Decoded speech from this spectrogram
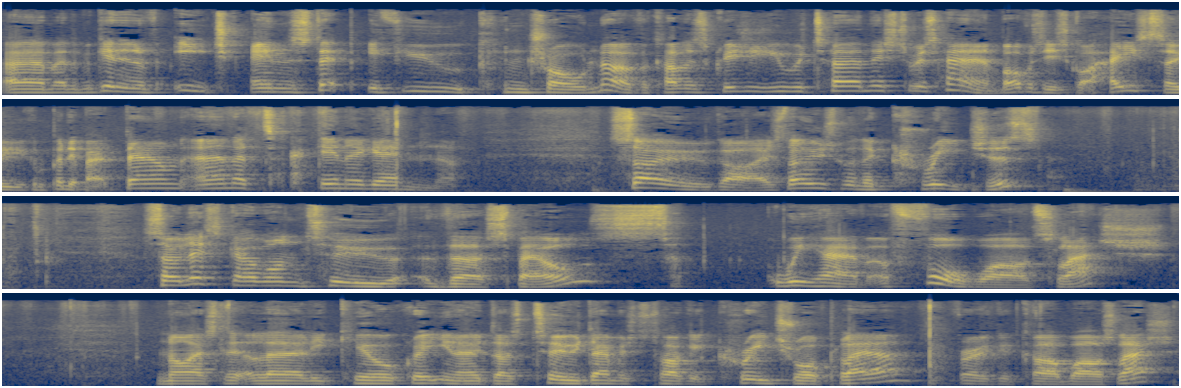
Um, at the beginning of each end step, if you control no other colours creature, you return this to his hand. But obviously, it's got haste, so you can put it back down and attack in again. So, guys, those were the creatures. So let's go on to the spells. We have a four wild slash. Nice little early kill crit, you know, does two damage to target creature or player. Very good card, wild slash.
